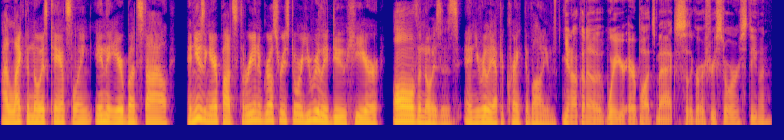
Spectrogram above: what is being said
I like the noise canceling in the earbud style. And using AirPods 3 in a grocery store, you really do hear all the noises and you really have to crank the volume. You're not going to wear your AirPods Max to the grocery store, Stephen?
